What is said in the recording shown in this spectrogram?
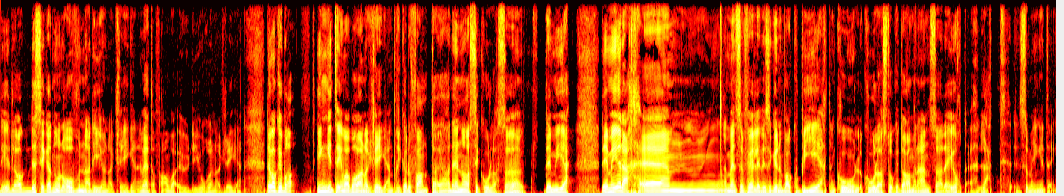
de lagde sikkert noen ovner, de, under krigen. Jeg vet da faen hva Audi gjorde under krigen. Det var ikke bra. Ingenting var bra under krigen. Drikker du Fanta? Ja, det er nazicola, så det er mye. Det er mye der. Um, men selvfølgelig, hvis jeg kunne bare kopiert en cola og stukket av med den, så hadde jeg gjort det lett som ingenting.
